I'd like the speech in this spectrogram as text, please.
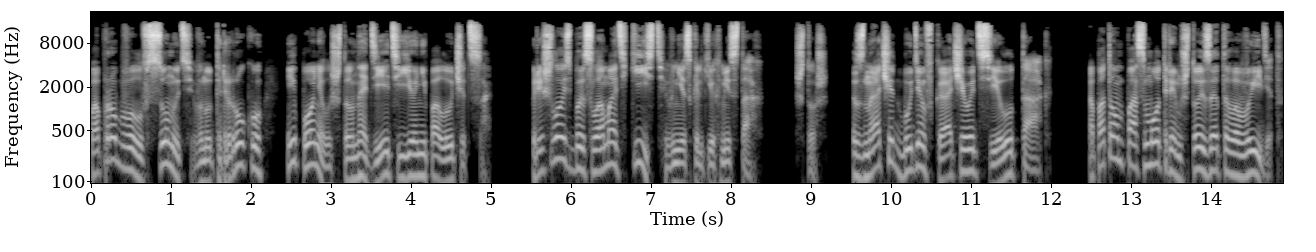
Попробовал всунуть внутрь руку и понял, что надеть ее не получится. Пришлось бы сломать кисть в нескольких местах. Что ж, значит, будем вкачивать силу так. А потом посмотрим, что из этого выйдет.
